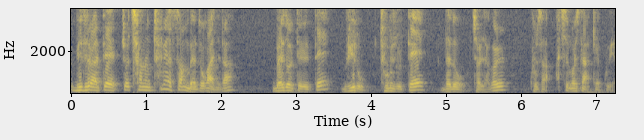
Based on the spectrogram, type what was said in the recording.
밑으로 갈때 쫓아가는 투매성 매도가 아니라 매도를 때릴 때 위로 두루줄 때 매도 전략을 구사하시는 것이 낫겠고요.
